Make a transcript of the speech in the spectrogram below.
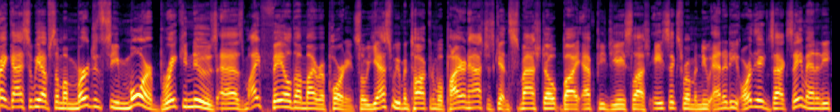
right, guys. So we have some emergency, more breaking news as I failed on my reporting. So yes, we've been talking about Pyrin Hash is getting smashed out by FPGA slash ASICs from a new entity or the exact same entity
